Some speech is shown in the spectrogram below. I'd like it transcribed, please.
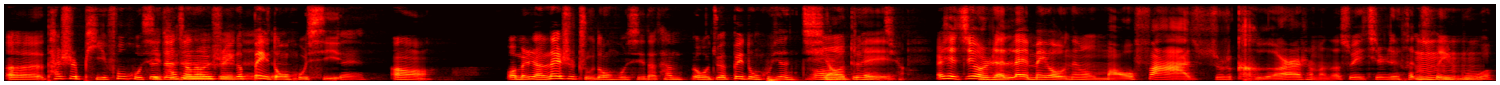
呃，它是皮肤呼吸，对对对它相当于是一个被动呼吸。对，嗯，我们人类是主动呼吸的，他们我觉得被动呼吸很强，对强。而且只有人类没有那种毛发，就是壳啊什么的，所以其实很嗯脆嗯嗯弱，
